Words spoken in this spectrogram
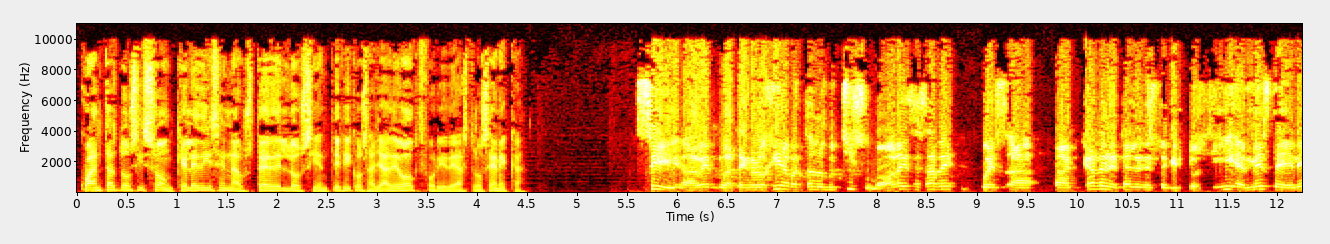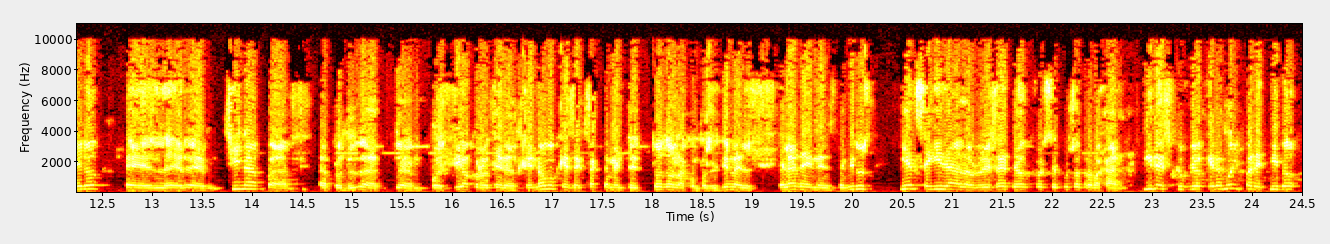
¿cuántas dosis son? ¿Qué le dicen a ustedes los científicos allá de Oxford y de AstraZeneca? Sí, a ver, la tecnología ha avanzado muchísimo. Ahora ya se sabe, pues, a, cada detalle de este virus. Y el mes de enero, el, China pues dio a conocer el genoma, que es exactamente toda la composición, el, ADN de este virus, y enseguida la Universidad de Oxford se puso a trabajar y descubrió que era muy parecido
